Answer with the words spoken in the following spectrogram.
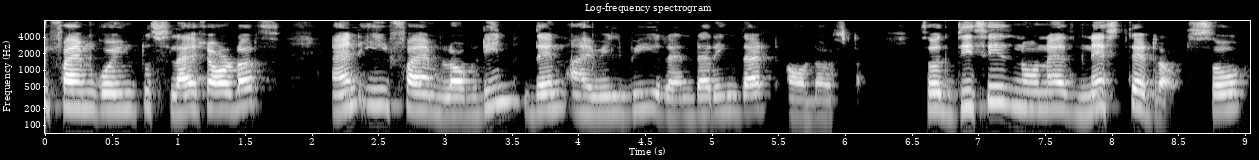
if I am going to slash orders and if I am logged in then I will be rendering that order stuff. So this is known as nested route so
